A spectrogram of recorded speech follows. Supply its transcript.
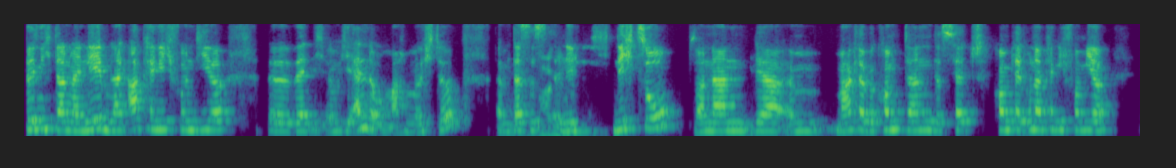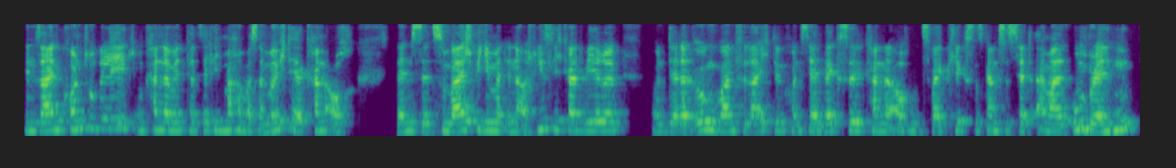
bin ich dann mein Leben lang abhängig von dir, äh, wenn ich irgendwelche Änderungen machen möchte? Ähm, das ist nämlich nicht so, sondern der ähm, Makler bekommt dann das Set komplett unabhängig von mir in sein Konto gelegt und kann damit tatsächlich machen, was er möchte. Er kann auch wenn es jetzt zum Beispiel jemand in der Ausschließlichkeit wäre und der dann irgendwann vielleicht den Konzern wechselt, kann er auch mit zwei Klicks das ganze Set einmal umbranden.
